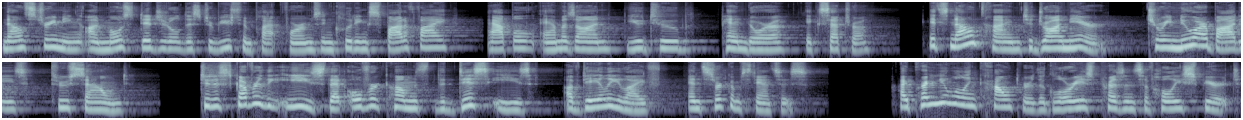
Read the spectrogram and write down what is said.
now streaming on most digital distribution platforms, including Spotify, Apple, Amazon, YouTube, Pandora, etc. It's now time to draw near, to renew our bodies through sound, to discover the ease that overcomes the dis ease of daily life and circumstances. I pray you will encounter the glorious presence of Holy Spirit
